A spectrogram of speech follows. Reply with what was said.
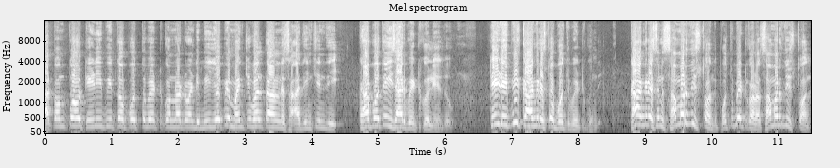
గతంతో టీడీపీతో పొత్తు పెట్టుకున్నటువంటి బీజేపీ మంచి ఫలితాలను సాధించింది. కాకపోతే ఈసారి పెట్టుకోలేదు. టీడీపీ కాంగ్రెస్తో పొత్తు పెట్టుకుంది. కాంగ్రెస్ని సమర్థిస్తోంది. పొత్తు పెట్టుకోవాలి. సమర్థిస్తోంది.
